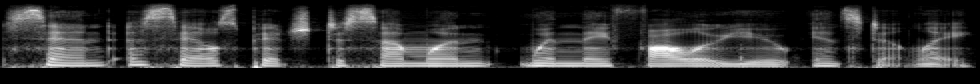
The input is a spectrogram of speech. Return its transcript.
send a sales pitch to someone when they follow you instantly.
